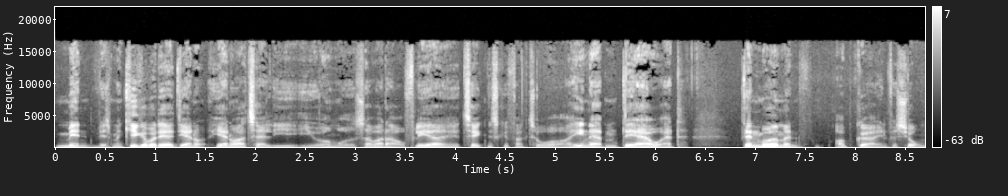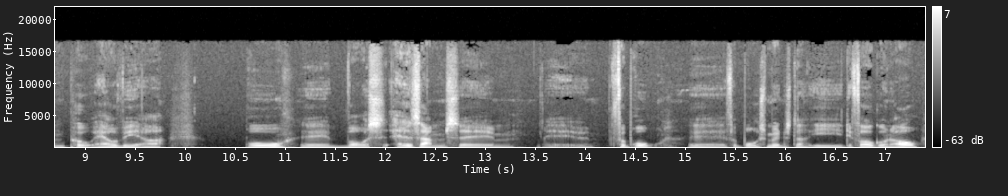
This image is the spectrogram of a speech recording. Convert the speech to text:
Men hvis man kigger på det her januar, januartal i, i øvrigt, så var der jo flere øh, tekniske faktorer, og en af dem, det er jo, at den måde, man opgør inflationen på, er jo ved at bruge øh, vores allesammens øh, øh, forbrug, øh, forbrugsmønster i det foregående år,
